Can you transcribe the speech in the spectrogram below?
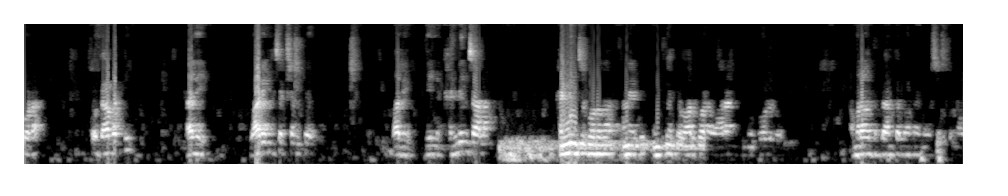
కూడా. సో కాబట్టి అది వారి విచక్షణకే మరి దీన్ని ఖండించాలా? ఖండించకూడదా అనేది ఎందుకంటే వారు కూడా వారానికి మూడు రోజులు అమరావతి ప్రాంతంలోనే నివసిస్తున్నారు.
